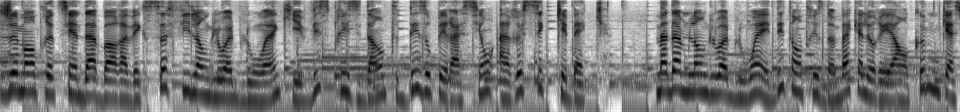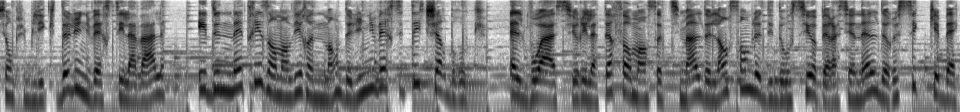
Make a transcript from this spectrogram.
Je m'entretiens d'abord avec Sophie Langlois-Blouin, qui est vice-présidente des opérations à Recyc Québec. Madame Langlois-Blouin est détentrice d'un baccalauréat en communication publique de l'Université Laval et d'une maîtrise en environnement de l'Université de Sherbrooke. Elle voit assurer la performance optimale de l'ensemble des dossiers opérationnels de Recyc Québec.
